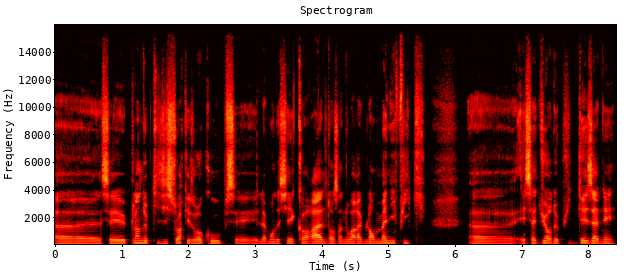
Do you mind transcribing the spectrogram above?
Euh, c'est plein de petites histoires qui se recoupent. C'est la bande dessinée chorale dans un noir et blanc magnifique. Euh, et ça dure depuis des années.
